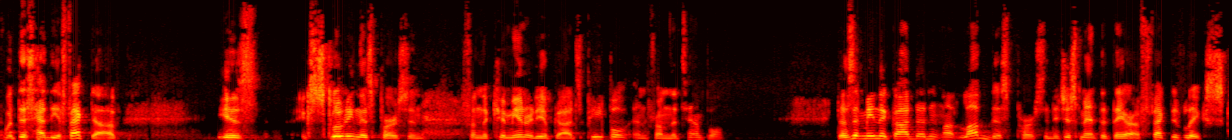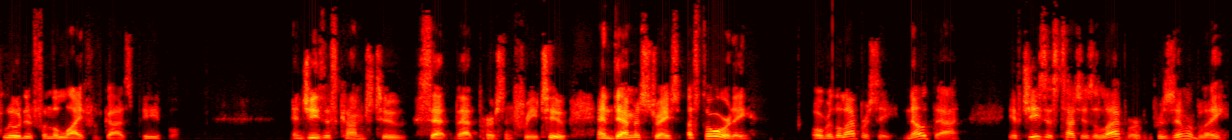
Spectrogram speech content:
What this had the effect of is excluding this person from the community of God's people and from the temple. Doesn't mean that God doesn't not love this person. It just meant that they are effectively excluded from the life of God's people. And Jesus comes to set that person free too and demonstrates authority over the leprosy. Note that if Jesus touches a leper, presumably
